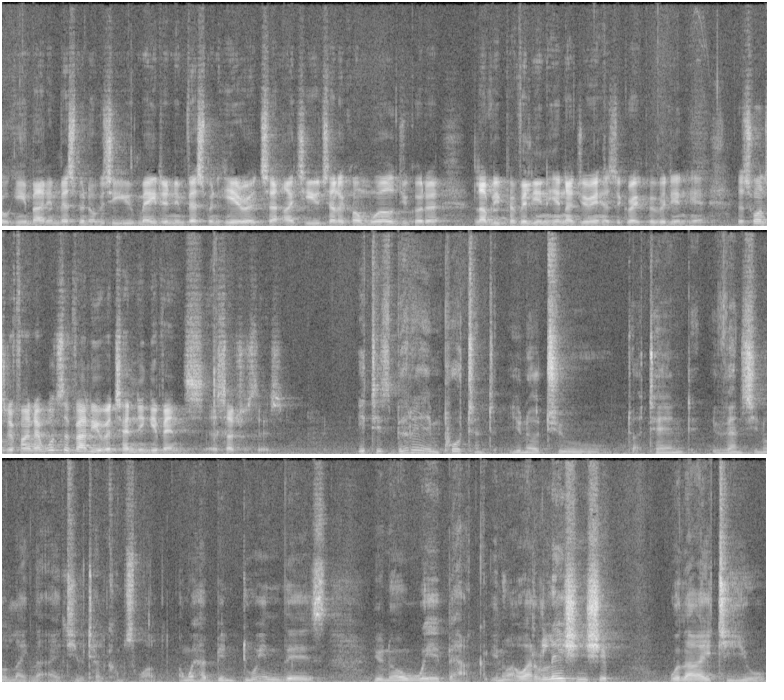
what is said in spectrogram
Talking about investment, obviously you've made an investment here at uh, ITU Telecom World. You've got a lovely pavilion here. Nigeria has a great pavilion here. Just wanted to find out what's the value of attending events uh, such as this? It is very important, you know, to, to attend events, you know, like the ITU Telecoms World. And we have been doing this, you know, way back. You know, our relationship with the ITU,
